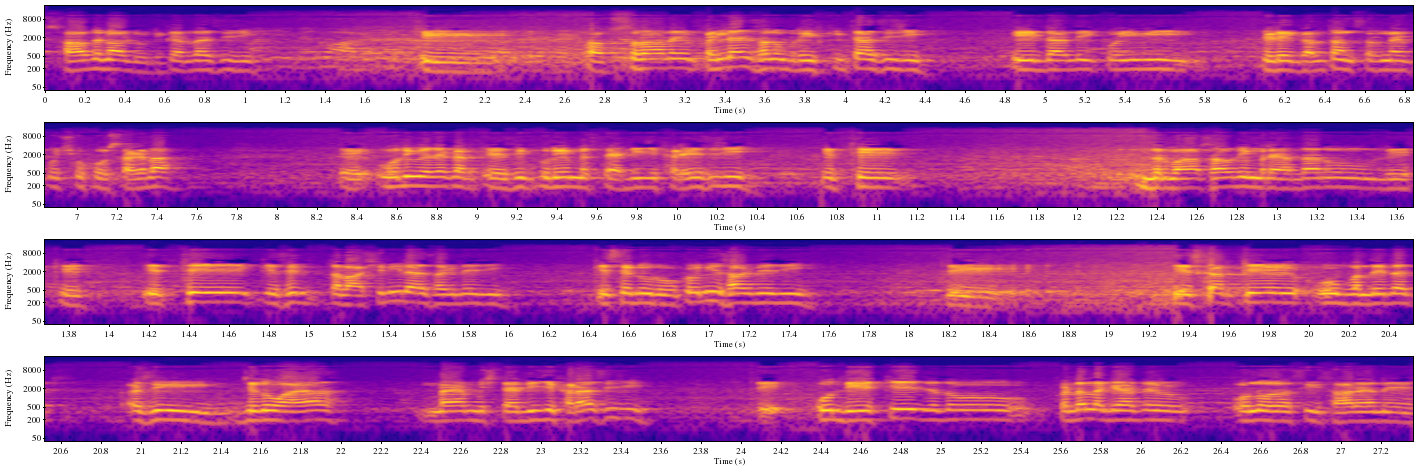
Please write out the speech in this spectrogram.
ਸਾਹਿਬ ਦੇ ਨਾਲ ਡਿਊਟੀ ਕਰਦਾ ਸੀ ਜੀ। ਤੇ ਅਫਸਰਾਂ ਨੇ ਪਹਿਲਾਂ ਹੀ ਸਾਨੂੰ ਬਰੀਫ ਕੀਤਾ ਸੀ ਜੀ ਇਦਾਂ ਦੀ ਕੋਈ ਵੀ ਜਿਹੜੇ ਗਲਤ ਅਨਸਰ ਨੇ ਕੁਝ ਹੋ ਸਕਦਾ। ਤੇ ਉਹਦੀ ਵਜ੍ਹਾ ਕਰਕੇ ਅਸੀਂ ਪੂਰੇ ਮਸਤੈਡੀ 'ਚ ਖੜੇ ਸੀ ਜੀ। ਇੱਥੇ ਦਰਬਾਰ ਸਾਹਿਬ ਦੀ ਮਰਿਆਦਾ ਨੂੰ ਦੇਖ ਕੇ ਇੱਥੇ ਕਿਸੇ ਦੀ ਤਲਾਸ਼ੀ ਨਹੀਂ ਲੈ ਸਕਦੇ ਜੀ। ਕਿਸੇ ਨੂੰ ਰੋਕ ਵੀ ਨਹੀਂ ਸਕਦੇ ਜੀ। ਤੇ ਇਸ ਕਰਕੇ ਉਹ ਬੰਦੇ ਦਾ ਅਸੀਂ ਜਦੋਂ ਆਇਆ, ਮੈਂ ਮਸਟੈਡੀ 'ਚ ਖੜਾ ਸੀ ਜੀ। ਤੇ ਉਹ ਦੇਖ ਕੇ ਜਦੋਂ ਕੱਢਣ ਲੱਗਿਆ ਤੇ ਉਹਨੂੰ ਅਸੀਂ ਸਾਰਿਆਂ ਨੇ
